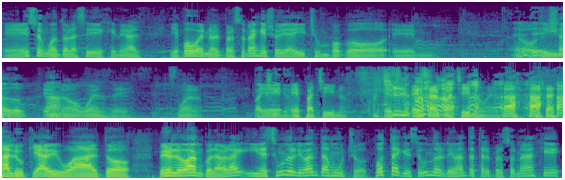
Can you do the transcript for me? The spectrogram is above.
Eh, eso en cuanto a la serie en general. Y después, bueno, el personaje yo había dicho un poco... eh, El de Odín, Shadow. eh, Ah. no, Wednesday. Bueno. Pacino. Eh, es Pachino. Es, es Al Pacino, man. Hasta está luqueado igual, todo. Pero lo banco, la verdad. Y en el segundo levanta mucho. Posta que el segundo levanta hasta el personaje.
